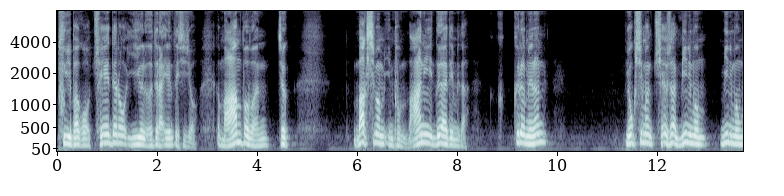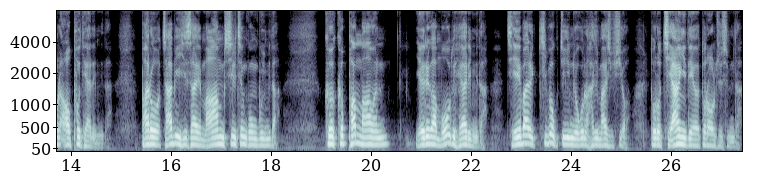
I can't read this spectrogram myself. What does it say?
투입하고 최대로 이익을 얻으라 이런 뜻이죠. 그 마음법은 즉 막시멈 인풋 많이 넣어야 됩니다. 그- 그러면은 욕심은 최소한 미니멈 미니멈으로 아웃풋해야 됩니다. 바로 자비희사의 마음 실천 공부입니다. 그 급한 마음은 열애가 모두 헤아립니다. 제발 기복적인 요구는 하지 마십시오. 도로 재앙이 되어 돌아올 수 있습니다.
